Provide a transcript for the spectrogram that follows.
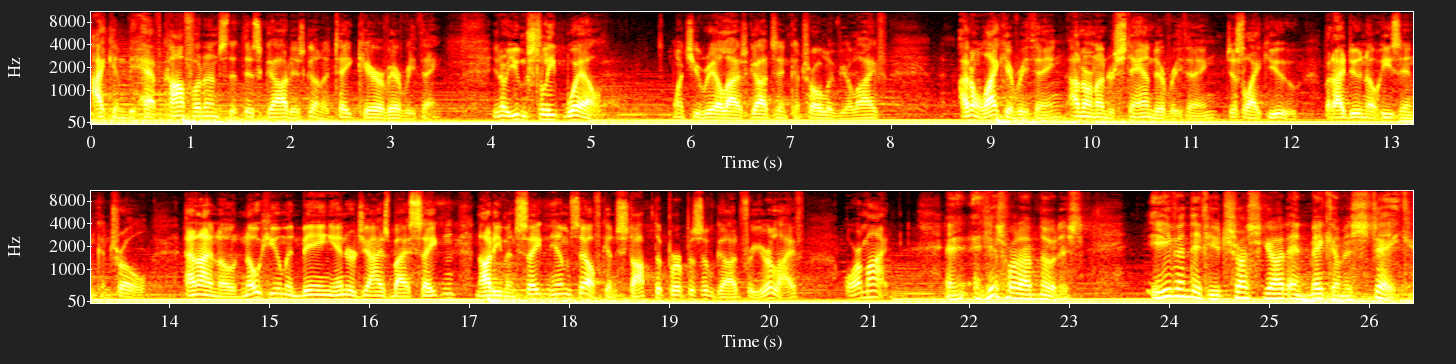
I can have confidence that this God is going to take care of everything. You know, you can sleep well once you realize God's in control of your life. I don't like everything. I don't understand everything, just like you, but I do know He's in control. And I know no human being energized by Satan, not even Satan himself, can stop the purpose of God for your life or mine. And, and here's what I've noticed even if you trust God and make a mistake,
